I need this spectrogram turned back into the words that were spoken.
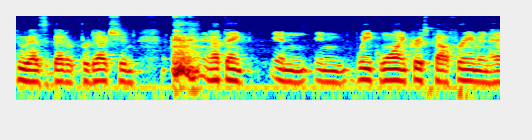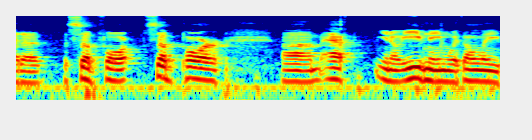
who has a better production. and I think in in week one, Chris Pal Freeman had a, a subpar subpar um, after, you know evening with only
